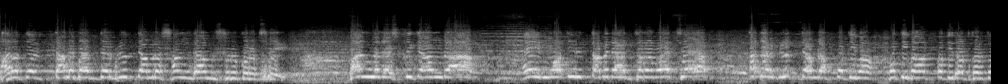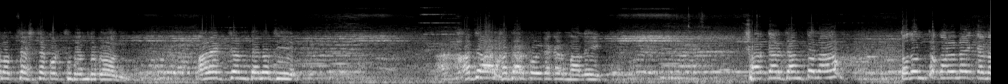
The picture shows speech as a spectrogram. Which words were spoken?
ভারতের তাবেদারদের বিরুদ্ধে আমরা সংগ্রাম শুরু করেছি। বাংলাদেশ থেকে আমরা এই মোদির তাবেদার যারা রয়েছে, তাদের বিরুদ্ধে আমরা প্রতিবাদ প্রতিবাদ, প্রতিরোধ করে তোলার চেষ্টা করছি, বন্ধুগণ। আরেকজন বেনজির হাজার হাজার কোটি টাকার মালিক। সরকার জানতো না, তদন্ত করে নাই কেন?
